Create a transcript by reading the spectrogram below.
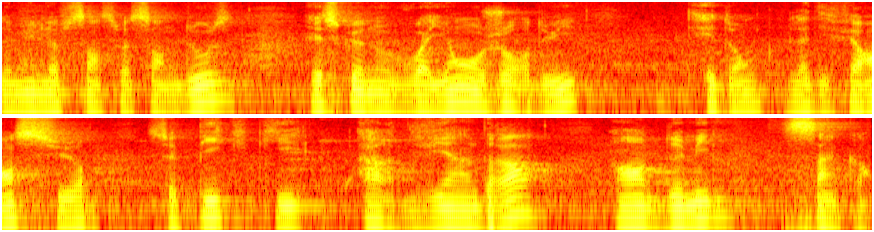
de 1972 et ce que nous voyons aujourd'hui, et donc la différence sur ce pic qui adviendra en 2050.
